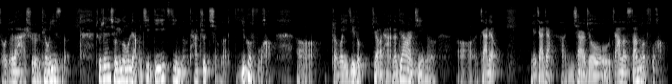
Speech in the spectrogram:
所以我觉得还是挺有意思的。这个真人秀一共有两季，第一季呢，他只请了一个符号，呃，整个一季都介绍他。那第二季呢，呃，加量也加价啊，一下就加了三个符号。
